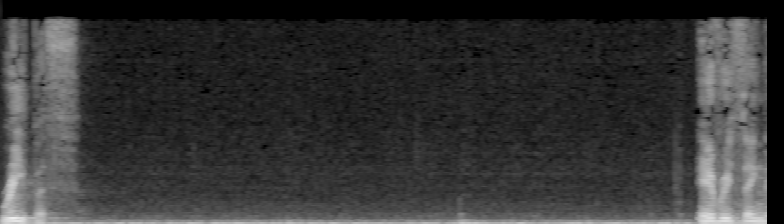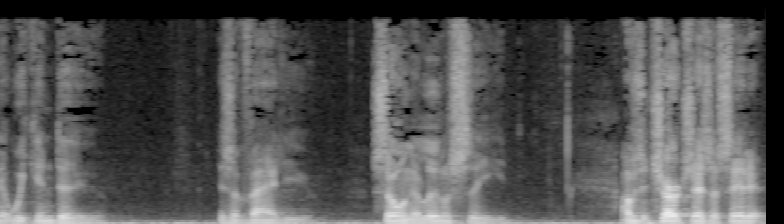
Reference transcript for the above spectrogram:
reapeth. Everything that we can do is of value. Sowing a little seed. I was at church, as I said, at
